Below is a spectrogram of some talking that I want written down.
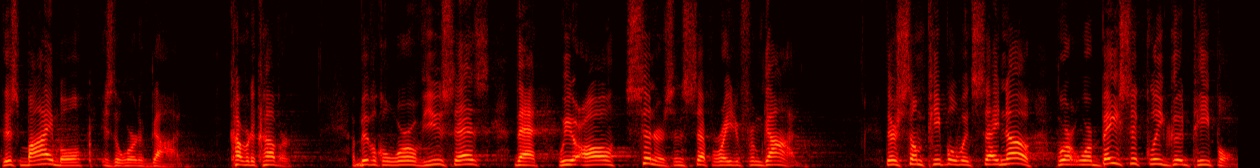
this Bible is the Word of God, cover to cover. A biblical worldview says that we are all sinners and separated from God. There's some people would say, no, we're, we're basically good people.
